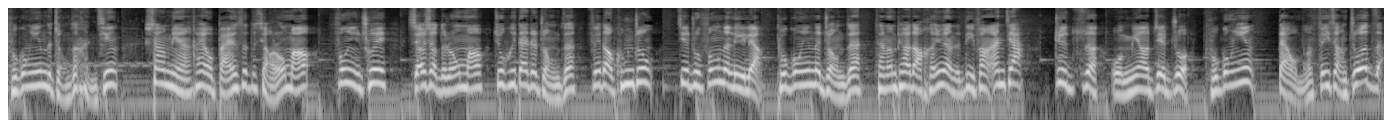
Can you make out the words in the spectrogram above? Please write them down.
蒲公英的种子很轻，上面还有白色的小绒毛。风一吹，小小的绒毛就会带着种子飞到空中，借助风的力量，蒲公英的种子才能飘到很远的地方安家。这次我们要借助蒲公英带我们飞上桌子。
